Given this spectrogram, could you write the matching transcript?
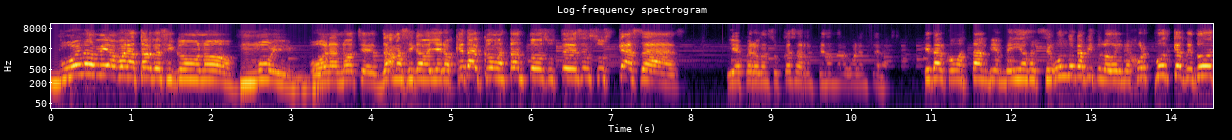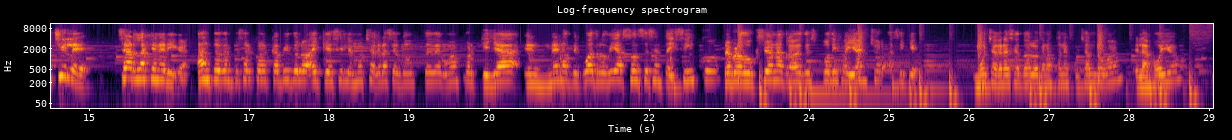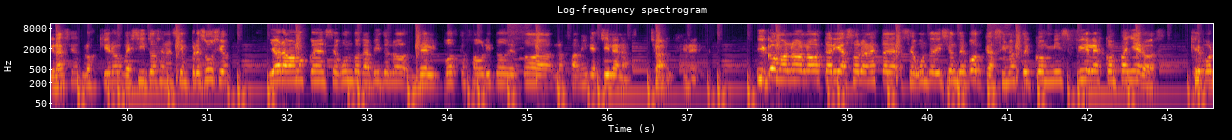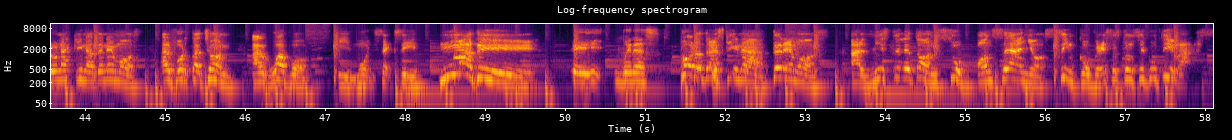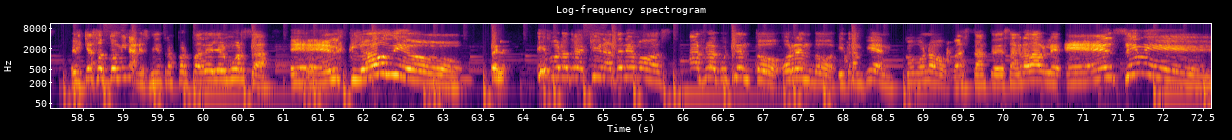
Buenos días, buenas tardes y como no, muy buenas noches, damas y caballeros. ¿Qué tal? ¿Cómo están todos ustedes en sus casas? Y espero que en sus casas respetando la cuarentena. ¿Qué tal? ¿Cómo están? Bienvenidos al segundo capítulo del mejor podcast de todo Chile, Charla Genérica. Antes de empezar con el capítulo, hay que decirle muchas gracias a todos ustedes, weón, porque ya en menos de cuatro días son 65 reproducciones a través de Spotify y Anchor, así que Muchas gracias a todos los que nos están escuchando, weón. El apoyo, gracias, los quiero. Besitos en el siempre sucio. Y ahora vamos con el segundo capítulo del podcast favorito de todas las familias chilenas, Charles Genérica. Y como no, no estaría solo en esta segunda edición de podcast, sino estoy con mis fieles compañeros. Que por una esquina tenemos al fortachón, al guapo y muy sexy, Mati. Hey, buenas. Por otra esquina tenemos al Mr. Letón sub 11 años, cinco veces consecutivas. El que hace abdominales mientras parpadea y almuerza, el Claudio. Hola. Y por otra esquina tenemos al flacuchento, horrendo y también, como no, bastante desagradable, el Simi.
